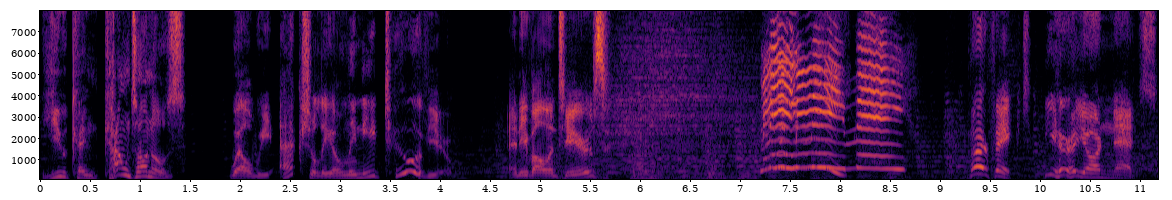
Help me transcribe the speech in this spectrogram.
You can count on us. Well, we actually only need two of you. Any volunteers? Perfect! Here are your nets.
